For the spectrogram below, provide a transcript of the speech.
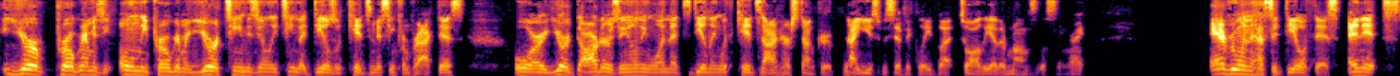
your program is the only program or your team is the only team that deals with kids missing from practice or your daughter is the only one that's dealing with kids not in her stunt group not you specifically but to all the other moms listening right everyone has to deal with this and it's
